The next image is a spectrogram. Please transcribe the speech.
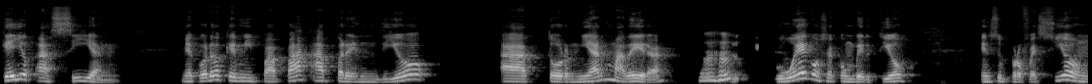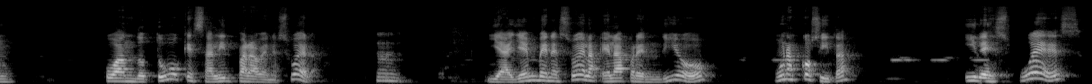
qué ellos hacían. Me acuerdo que mi papá aprendió a tornear madera, luego se convirtió en su profesión cuando tuvo que salir para Venezuela. Mm. Y allá en Venezuela él aprendió unas cositas y después,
